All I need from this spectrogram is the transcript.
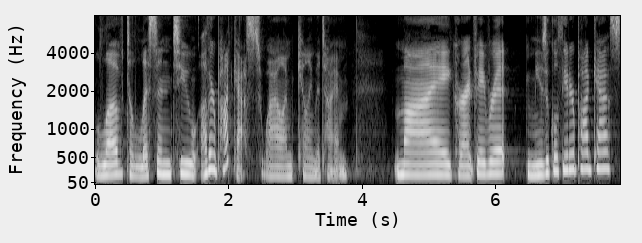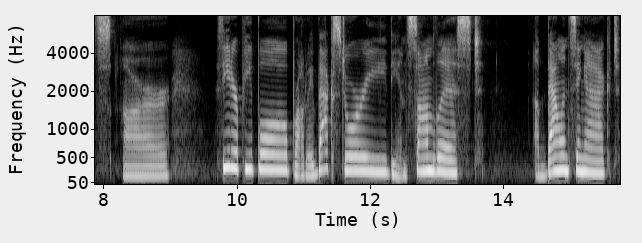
love to listen to other podcasts while I'm killing the time. My current favorite musical theater podcasts are Theater People, Broadway Backstory, The Ensemblist, A Balancing Act,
